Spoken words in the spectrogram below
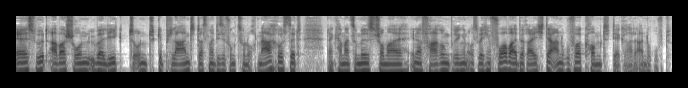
Es wird aber schon überlegt und geplant, dass man diese Funktion auch nachrüstet. Dann kann man zumindest schon mal in Erfahrung bringen, aus welchem Vorwahlbereich der Anrufer kommt, der gerade anruft.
